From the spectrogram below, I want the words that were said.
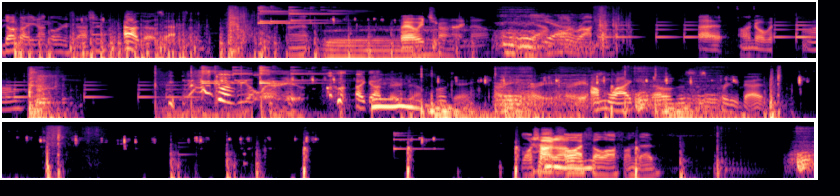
Duck, are you not going assassin? I'll go assassin. Alright. Wait, are we trying now? Yeah, I'm Yeah. going rocket. Alright, I'll go with Wow. this is gonna be hilarious. I got there, Jim. Okay. Alright, alright, alright. I'm lagging though. This is pretty bad. Watch out. Oh, I fell off. I'm dead. Hold on,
